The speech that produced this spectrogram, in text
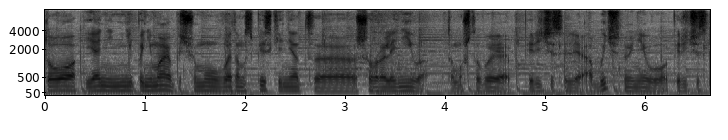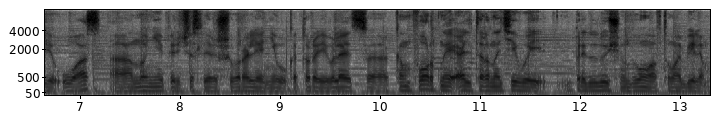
то я не, не понимаю, почему в этом списке нет э, Chevrolet Niva, потому что вы перечислили обычную Ниву, перечислили УАЗ, а, но не перечислили Chevrolet Ниву, которая является комфортной альтернативой предыдущим двум автомобилям,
